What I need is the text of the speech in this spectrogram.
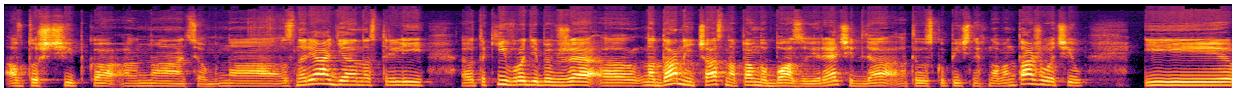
автощіпка е, на цьому на знаряддя на стрілі. Е, Такі, вроді би, вже е, на даний час, напевно, базові речі для телескопічних навантажувачів. І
